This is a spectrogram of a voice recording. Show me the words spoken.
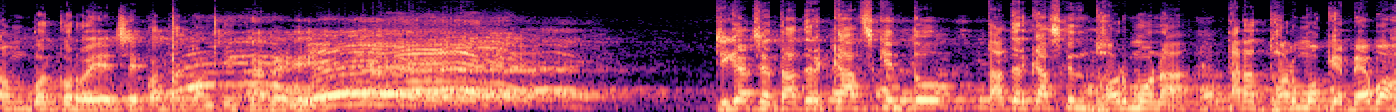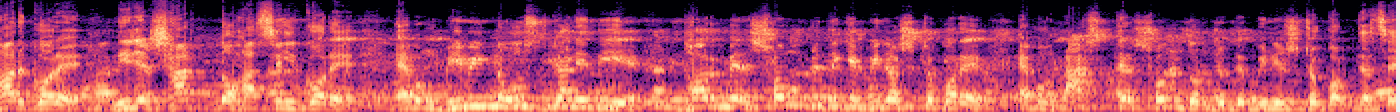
সম্পর্ক রয়েছে। কথা কোন ঠিক না বেটে ঠিক আছে, তাদের কাজ কিন্তু, তাদের কাজ কিন্তু ধর্ম না। তারা ধর্মকে ব্যবহার করে, নিজের স্বার্থ হাসিল করে এবং বিভিন্ন উস্কানি দিয়ে ধর্মের সম্প্রীতিকে বিনষ্ট করে এবং রাষ্ট্রের সৌন্দর্যকে বিনষ্ট করতেছে।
